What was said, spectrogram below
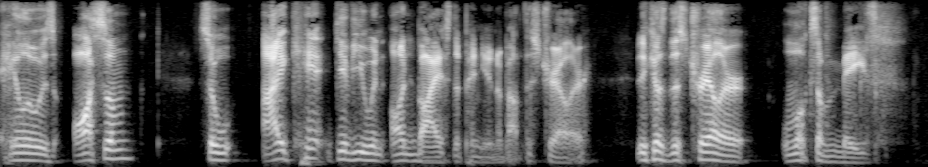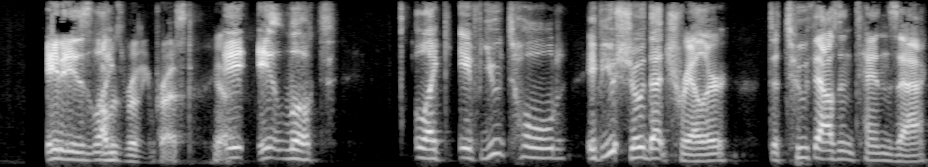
Halo is awesome. So I can't give you an unbiased opinion about this trailer because this trailer looks amazing. It is like I was really impressed. Yeah. it it looked like if you told if you showed that trailer to 2010 Zach,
